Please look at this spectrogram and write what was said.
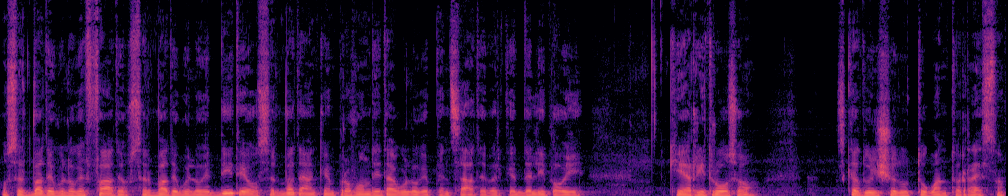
osservate quello che fate, osservate quello che dite e osservate anche in profondità quello che pensate, perché da lì poi che è ritroso scaturisce tutto quanto il resto.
